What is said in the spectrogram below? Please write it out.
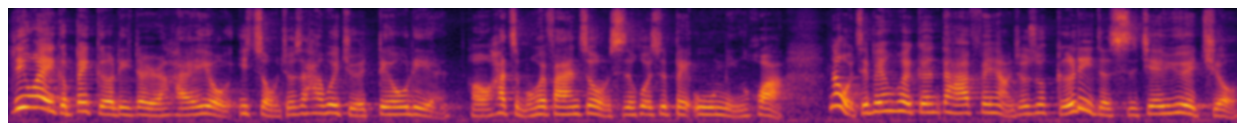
另外一个被隔离的人，还有一种就是他会觉得丢脸，哦，他怎么会发生这种事，或是被污名化？那我这边会跟大家分享，就是说隔离的时间越久，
